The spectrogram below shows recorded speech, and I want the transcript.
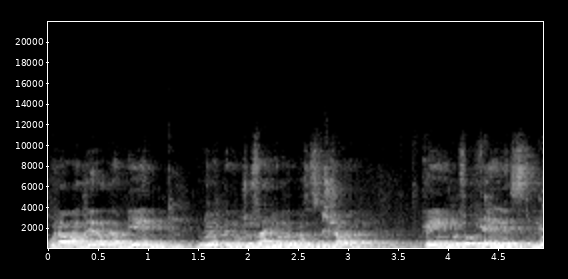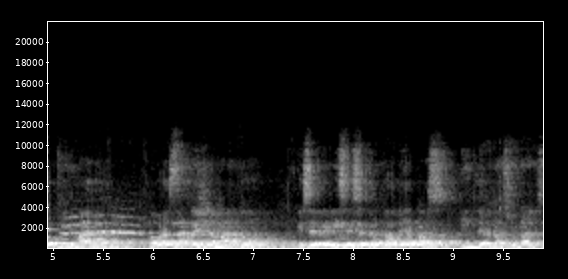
una bandera también, durante muchos años lo hemos escuchado, que incluso quienes lo firmaron ahora están reclamando que se revise ese Tratado de Aguas Internacionales.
